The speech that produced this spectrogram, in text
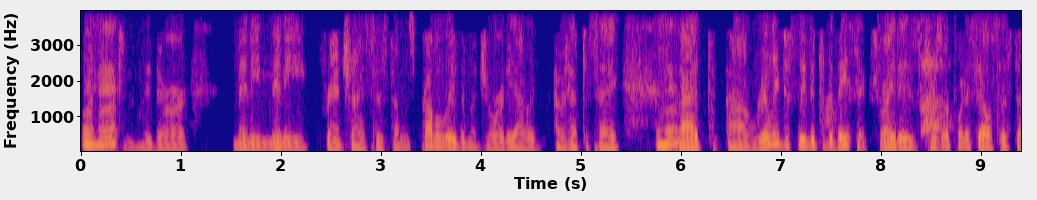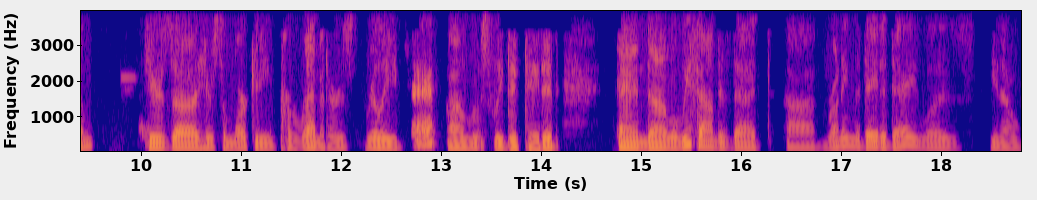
Mhm. Unfortunately, there are many, many franchise systems, probably the majority, I would, I would have to say, Mhm. that uh, really just leave it to the basics, right? Is here's our point of sale system, here's uh, here's some marketing parameters, really Sure. uh, loosely dictated, and uh, what we found is that uh, running the day to day was, you know,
